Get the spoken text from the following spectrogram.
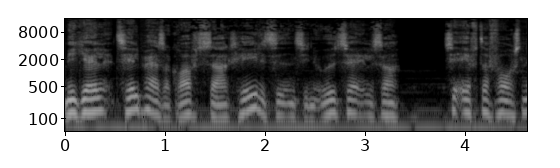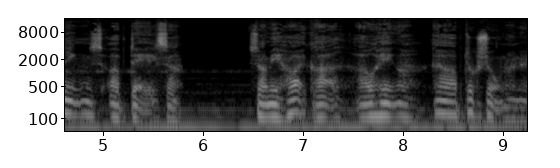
Miguel tilpasser groft sagt hele tiden sine udtalelser til efterforskningens opdagelser, som i høj grad afhænger af obduktionerne.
